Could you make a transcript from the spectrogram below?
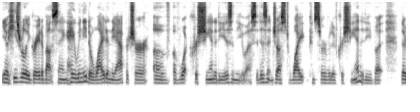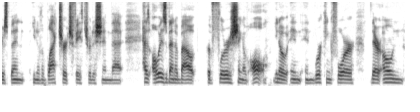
you know he's really great about saying, "Hey, we need to widen the aperture of of what Christianity is in the U.S. It isn't just white conservative Christianity, but there's been you know the Black church faith tradition that has always been about the flourishing of all, you know, in in working for their own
